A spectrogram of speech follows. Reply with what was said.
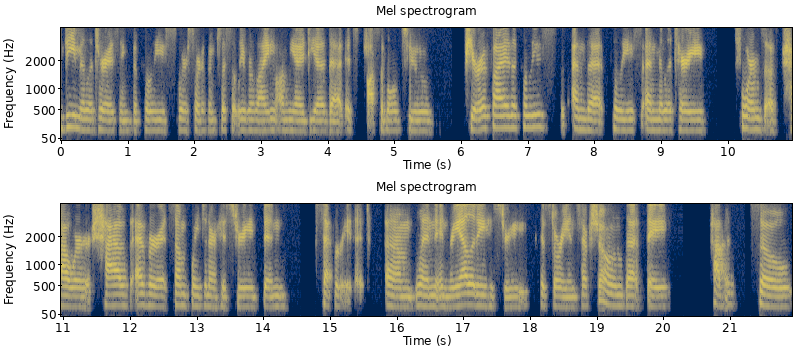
demilitarizing the police, we're sort of implicitly relying on the idea that it's possible to purify the police and that police and military forms of power have ever at some point in our history been separated um, when in reality, history historians have shown that they haven't. So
